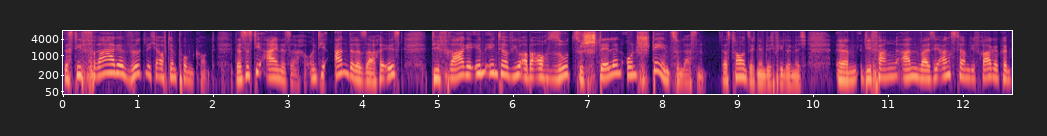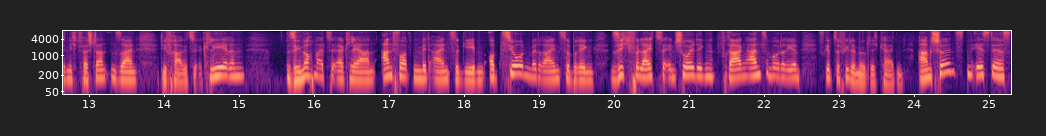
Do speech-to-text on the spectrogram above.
dass die Frage wirklich auf den Punkt kommt. Das ist die eine Sache. Und die andere Sache ist, die Frage im Interview aber auch so zu stellen und stehen zu lassen. Das trauen sich nämlich viele nicht. Ähm, die fangen an, weil sie Angst haben, die Frage könnte nicht verstanden sein, die Frage zu erklären, sie nochmal zu erklären, Antworten mit einzugeben, Optionen mit reinzubringen, sich vielleicht zu entschuldigen, Fragen anzumoderieren. Es gibt so viele Möglichkeiten. Am schönsten ist es,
